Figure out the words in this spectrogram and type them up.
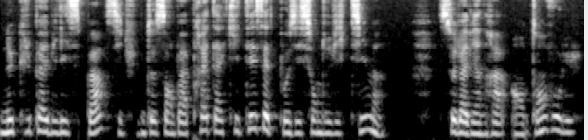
Ne culpabilise pas si tu ne te sens pas prête à quitter cette position de victime. Cela viendra en temps voulu.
